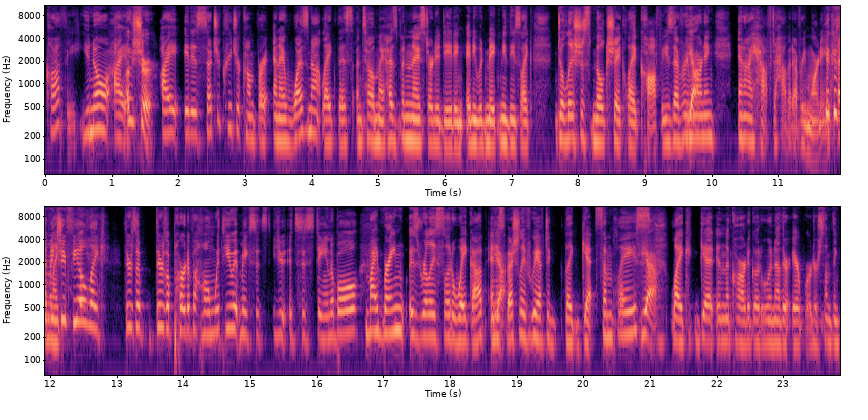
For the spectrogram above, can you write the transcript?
coffee. You know, I. Oh, sure. I it is such a creature comfort, and I was not like this until my husband and I started dating, and he would make me these like delicious milkshake like coffees every Yeah. morning, and I have to have it every morning Because it makes like, you feel like there's a there's a part of a home with you. It makes it you, it's sustainable. my brain is really slow to wake up, and Yeah. especially if we have to like get someplace, Yeah. like get in the car to go to another airport or something.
